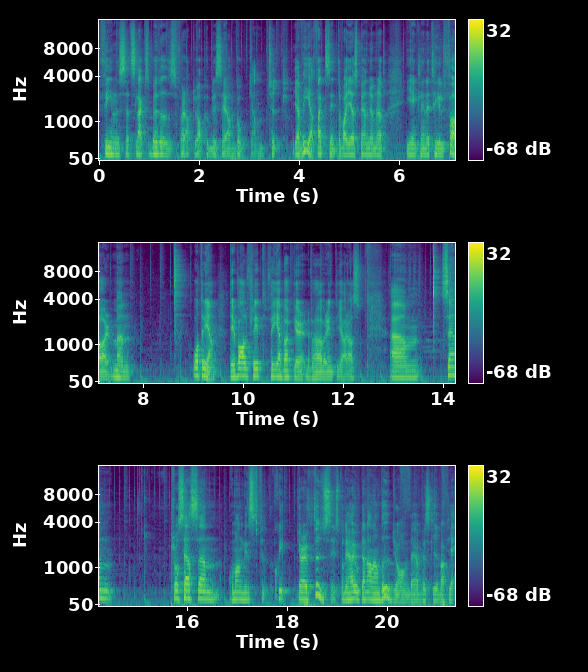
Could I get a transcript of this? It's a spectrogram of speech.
finns ett slags bevis för att du har publicerat boken, typ. Jag vet faktiskt inte vad ISBN-numret egentligen är till för, men återigen, det är valfritt för e-böcker, det behöver inte göras. Um, sen processen om man vill göra det fysiskt och det har jag gjort en annan video om där jag beskriver varför jag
